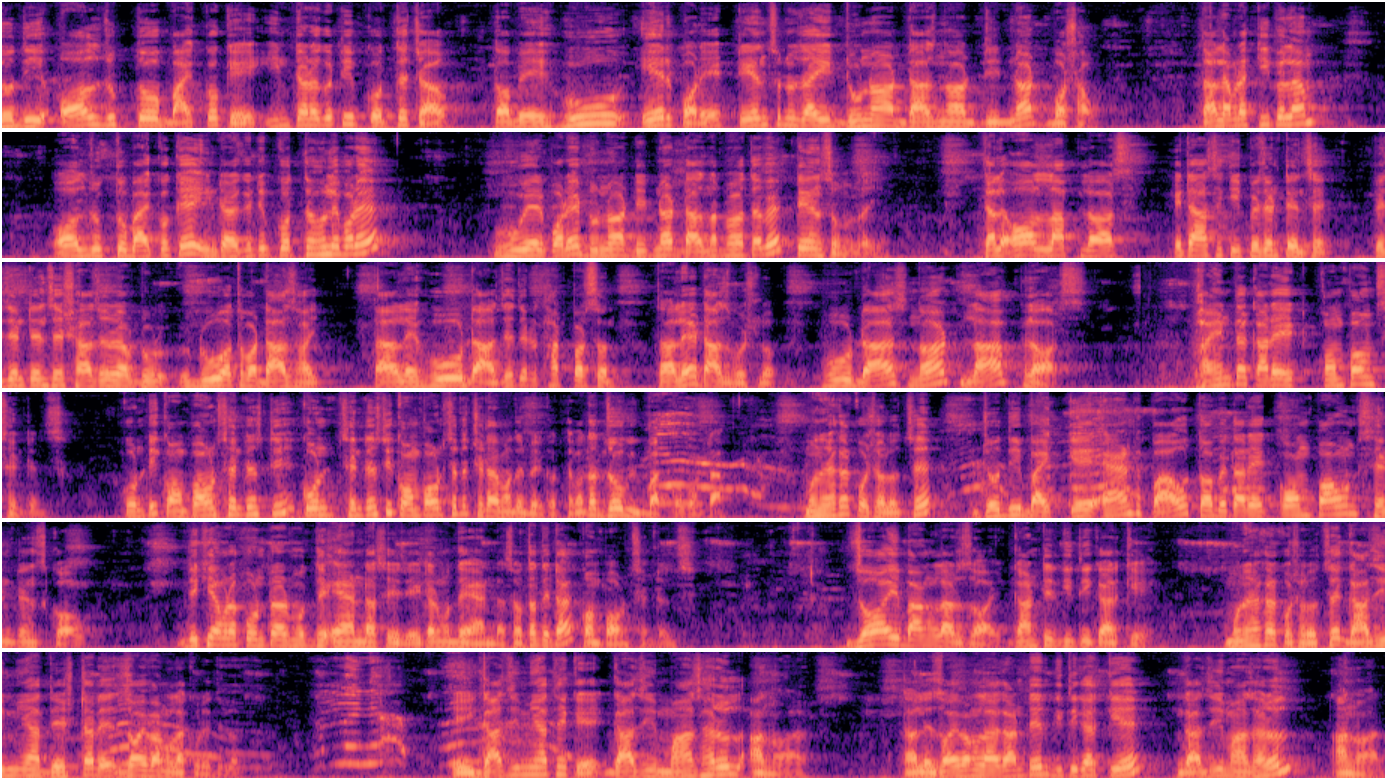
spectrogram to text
যদি অল যুক্ত বাক্যকে ইন্টারোগেটিভ করতে চাও তবে হু এর পরে টেন্স অনুযায়ী do not, does not, did not বসাও। তাহলে আমরা কি পেলাম? অল যুক্ত বাক্যকে ইন্টারগেটিভ করতে হলে পরে হু এর পরে do not, did not, does not বসাতে হবে টেন্স অনুযায়ী। তাহলে অল লাভ ফ্লাওয়ার্স এটা আছে কি? প্রেজেন্ট টেন্সে। প্রেজেন্ট টেন্সে সাহায্য ডু অথবা ডাজ হয়। তাহলে হু, ডাজ, যেহেতু এটা থার্ড পারসন তাহলে ডাজ বসল। Who, does, not love flowers find the correct compound sentence কোনটি কম্পাউন্ড সেন্টেন্সটি কোন সেন্টেন্সটি কম্পাউন্ড সেন্টেন্স সেটা আমাদের বের করতে হবে, অর্থাৎ যৌগিক বাক্য কোনটা। মনে রাখার কৌশল হচ্ছে, যদি বাক্যে অ্যান্ড পাও, তবে তার কম্পাউন্ড সেন্টেন্স কও। দেখি আমরা কোনটার মধ্যে অ্যান্ড আছে যে এটার মধ্যে অ্যান্ড আছে, অর্থাৎ এটা কম্পাউন্ড সেন্টেন্স জয় বাংলার জয়, গানটির গীতিকার কে? মনে রাখার কৌশল হচ্ছে, গাজী মিয়া দেশটারে জয় বাংলা করে দিল। এই গাজী মিয়া থেকে গাজী মাঝারুল আনোয়ার। তাহলে জয় বাংলা গানটির গীতিকার কে? গাজী মাঝারুল আনোয়ার।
